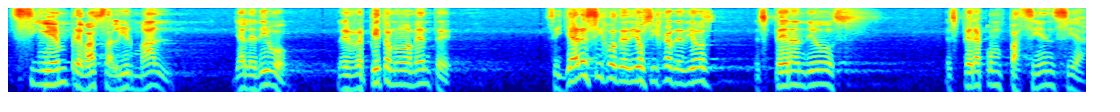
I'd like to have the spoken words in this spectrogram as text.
Siempre va a salir mal. Ya le digo, le repito nuevamente, si ya eres hijo de Dios, hija de Dios, espera en Dios. Espera con paciencia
